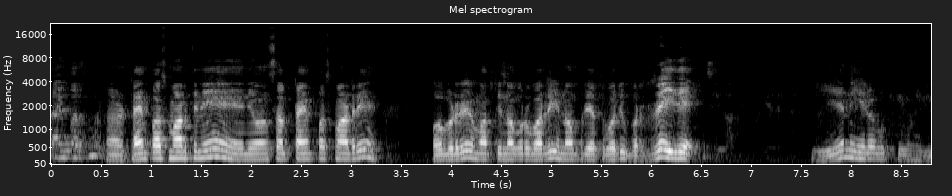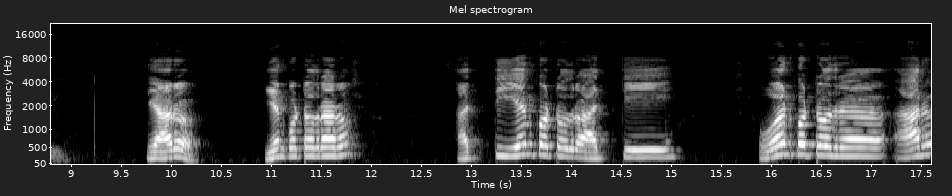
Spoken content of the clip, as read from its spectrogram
ಟೈಮ್ ಪಾಸ್ ಟೈಮ್ ಪಾಸ್ ಮಾಡ್ತೀನಿ. ನೀವು ಒಂದು ಸ್ವಲ್ಪ ಟೈಮ್ ಪಾಸ್ ಮಾಡಿರಿ. ಹೋಗ್ಬಿಡ್ರಿ, ಮತ್ತು ಇನ್ನೊಬ್ರು ಬರ್ರಿ, ಇನ್ನೊಬ್ರು ಎತ್ಕೋರಿ, ಬರ್ರೇ ಇದೆ. ಏನು ಹೇಳ್ಬೇಕು ಇವನಿಗೆ? ಯಾರು? ಏನು ಕೊಟ್ಟೋದ್ರ ಯಾರು ಅತ್ತಿ ಏನು ಕೊಟ್ಟೋದ್ರು ಅತ್ತಿ? ಓನ್ ಕೊಟ್ಟೋದ್ರ ಆರು?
